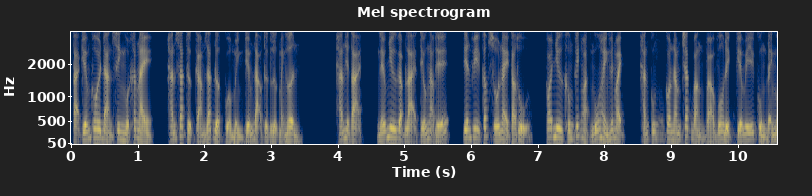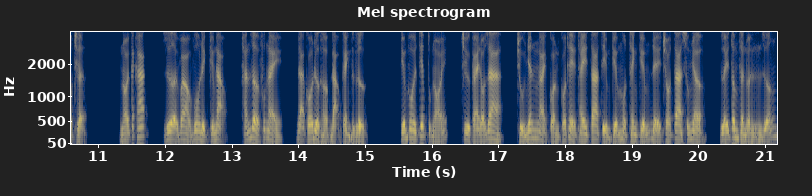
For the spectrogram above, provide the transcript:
Tại kiếm khôi đản sinh một khắc này, hắn xác thực cảm giác được của mình kiếm đạo thực lực mạnh hơn. Hắn hiện tại, nếu như gặp lại tiếu ngạo thế, tiên phi cấp số này cao thủ coi như không kích hoạt ngũ hành huyết mạch, hắn cũng có nắm chắc bằng vào vô địch kiếm ý cùng đánh một trận. Nói cách khác, dựa vào vô địch kiếm đạo, hắn giờ phút này đã có được hợp đạo cảnh thực lực. Kiếm khôi tiếp tục nói, trừ cái đó ra, chủ nhân ngài còn có thể thay ta tìm kiếm một thanh kiếm để cho ta sống nhờ, lấy tâm thần ẩn dưỡng,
